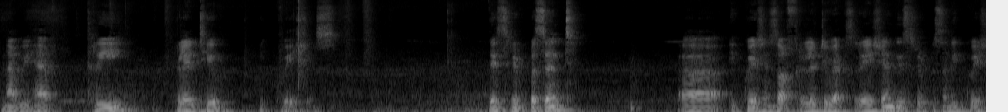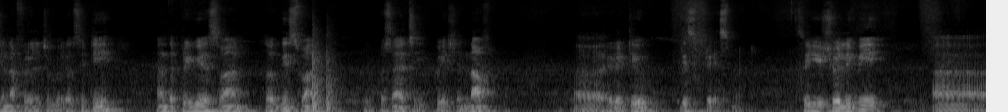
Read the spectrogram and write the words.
Now we have three relative equations. This represent uh, equations of relative acceleration. This represent equation of relative velocity, and the previous one. So this one represents equation of uh, relative displacement. So usually we uh,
